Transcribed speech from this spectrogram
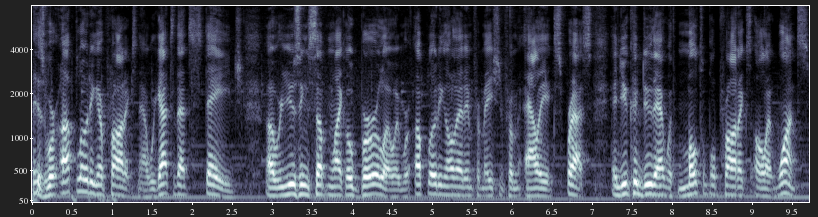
is we're uploading our products. Now we got to that stage uh, we're using something like Oberlo and we're uploading all that information from AliExpress. And you could do that with multiple products all at once.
